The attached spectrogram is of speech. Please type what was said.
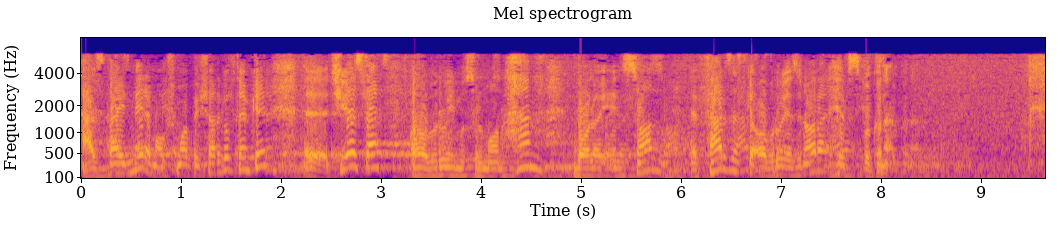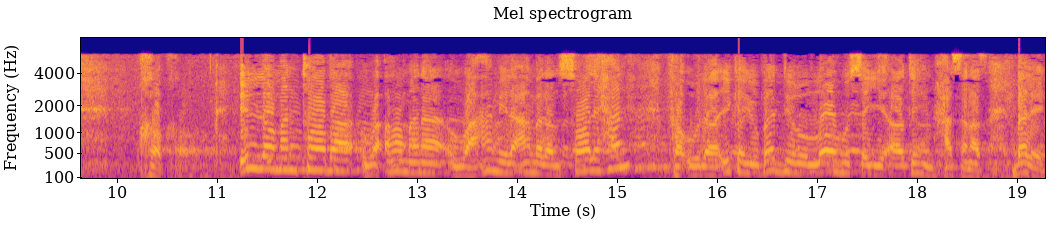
از بین میره. ما شما پیشتر گفتیم که چی است آبروی مسلمان هم بالای انسان فرض است که آبروی از اینا را حفظ بکنه خب الا من تاب و آمن و عمل عملا صالحا فاولئک یبدل الله سیئاتهم حسنات. بله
